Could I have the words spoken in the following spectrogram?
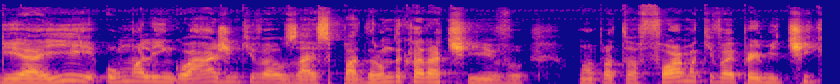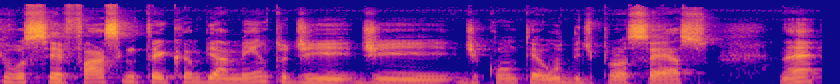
E aí, uma linguagem que vai usar esse padrão declarativo, uma plataforma que vai permitir que você faça intercambiamento de, de, de conteúdo e de processo, né?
